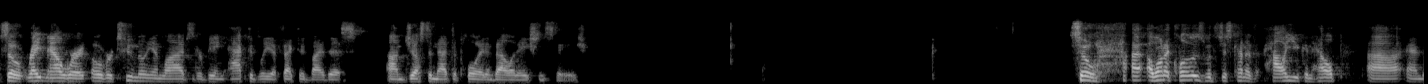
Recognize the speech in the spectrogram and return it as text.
So right now we're at over 2 million lives that are being actively affected by this um, just in that deployed and validation stage. So I, I want to close with just kind of how you can help uh, and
